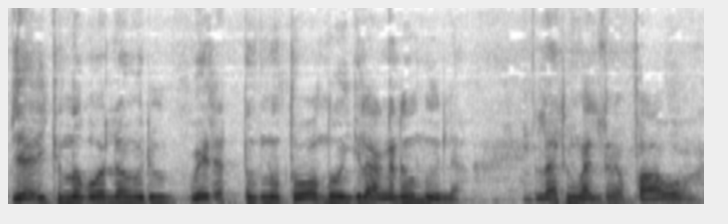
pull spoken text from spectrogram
വിചാരിക്കുന്ന പോലെ ഒരു വിരട്ടെന്ന് തോന്നുമെങ്കിൽ അങ്ങനെയൊന്നുമില്ല. എല്ലാവരും വളരെ പാവമാണ്.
